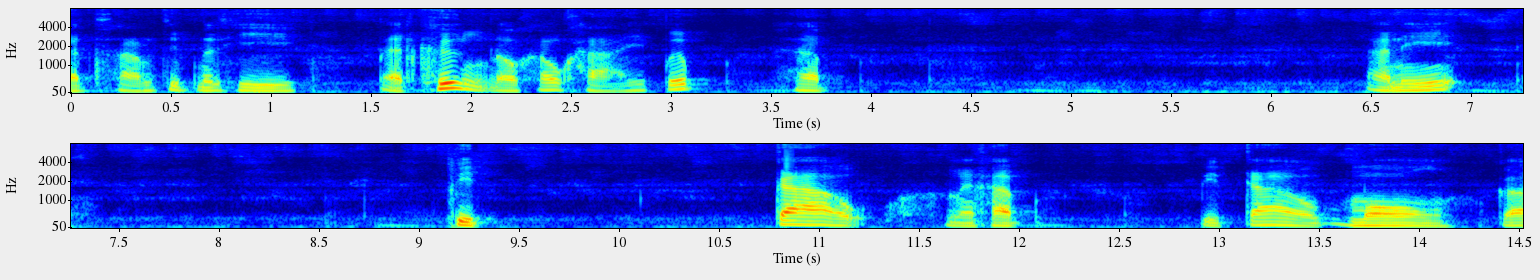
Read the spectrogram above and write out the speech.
8 30 นาที8ครึ่งเราเข้าขายปุ๊บครับ อันนี้ ปิด 9 นะครับ ปิด 9 โมง ก็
